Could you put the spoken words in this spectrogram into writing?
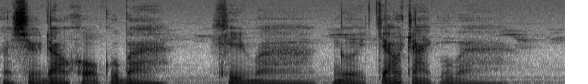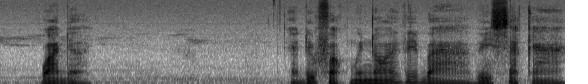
à, sự đau khổ của bà khi mà người cháu trai của bà qua đời. À, đức phật mới nói với bà Visakha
